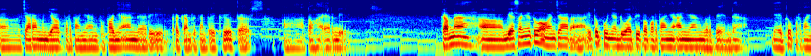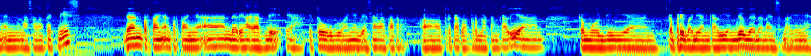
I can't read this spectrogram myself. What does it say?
uh, cara menjawab pertanyaan-pertanyaan dari rekan-rekan recruiters uh, atau HRD. Karena uh, biasanya tuh wawancara itu punya dua tipe pertanyaan yang berbeda, yaitu pertanyaan masalah teknis dan pertanyaan-pertanyaan dari HRD ya. Itu hubungannya biasanya latar uh, terkait latar belakang kalian, kemudian kepribadian kalian juga dan lain sebagainya.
